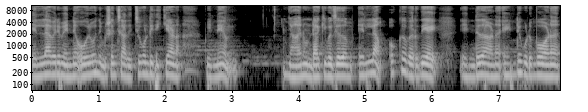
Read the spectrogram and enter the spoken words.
എല്ലാവരും എന്നെ ഓരോ നിമിഷം ചതിച്ചുകൊണ്ടിരിക്കുകയാണ്. പിന്നെ ഞാൻ ഉണ്ടാക്കി വെച്ചതും എല്ലാം ഒക്കെ വെറുതെയായി. എന്റെതാണ് എന്റെ കുടുംബമാണ്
